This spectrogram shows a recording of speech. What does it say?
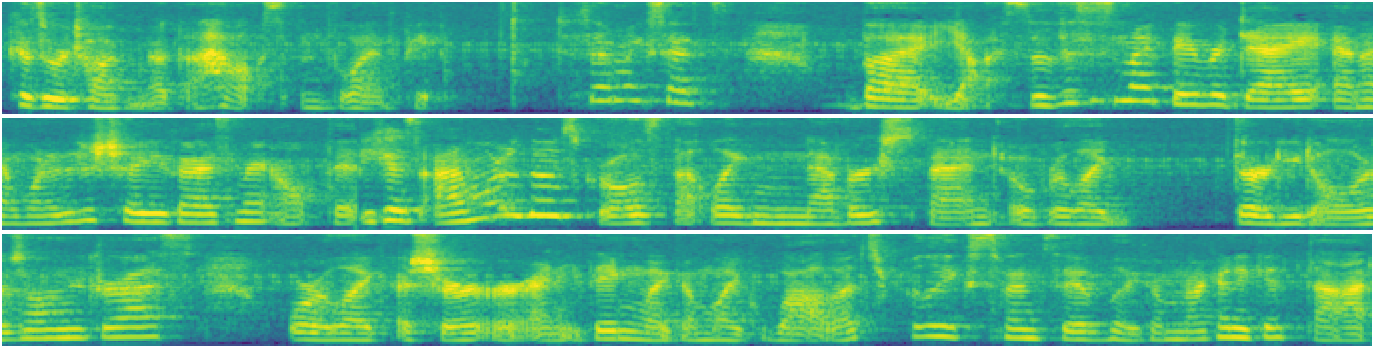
because we're talking about the house and philanthropy. Does that make sense? But yeah, so this is my favorite day and I wanted to show you guys my outfit because I'm one of those girls that like never spend over like $30 on a dress or like a shirt or anything. Like I'm like, wow, that's really expensive. Like I'm not gonna get that.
